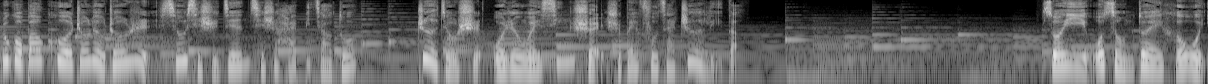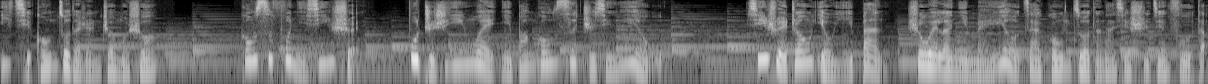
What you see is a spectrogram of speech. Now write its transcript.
如果包括周六周日休息时间，其实还比较多。这就是我认为薪水是被付在这里的。所以我总对和我一起工作的人这么说：公司付你薪水，不只是因为你帮公司执行业务，薪水中有一半是为了你没有在工作的那些时间付的。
